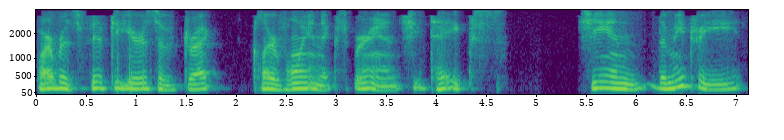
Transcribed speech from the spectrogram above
Barbara's 50 years of direct clairvoyant experience, she takes she and Dimitri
